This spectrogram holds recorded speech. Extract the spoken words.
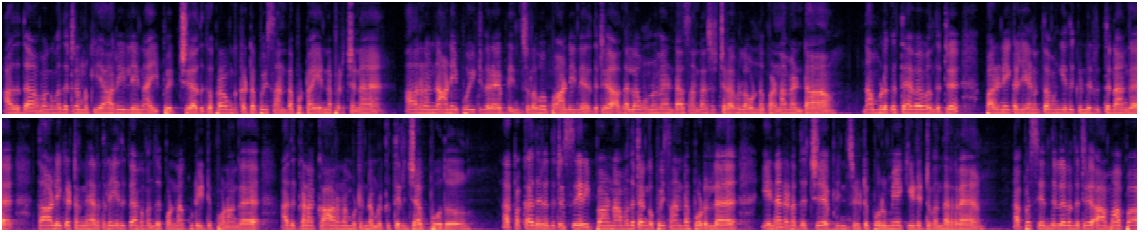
அதுதான் அவங்க வந்துட்டு நமக்கு யாரும் இல்லைன்னு ஆகி போயிடுச்சு அதுக்கப்புறம் அவங்க கிட்ட போய் சண்டை போட்டால் என்ன பிரச்சனை? அதனால் நானே போயிட்டு வரேன் அப்படின்னு சொல்லவும் பாண்டியன் இருந்துட்டு அதெல்லாம் ஒன்றும் வேண்டாம் சண்டை சச்சரவெல்லாம் ஒன்றும் பண்ண வேண்டாம். நம்மளுக்கு தேவை வந்துட்டு பழனி கல்யாணத்தை அவங்க எதுக்கு நிறுத்தினாங்க? தாலி கட்டுற நேரத்தில் எதுக்காக வந்து பொண்ணை கூட்டிகிட்டு போனாங்க? அதுக்கான காரணம் மட்டும் நம்மளுக்கு தெரிஞ்சால் போதும். அப்போ கதிர் வந்துட்டு சரிப்பா நான் வந்துட்டு அங்கே போய் சண்டை போடல. என்ன நடந்துச்சு அப்படின்னு சொல்லிட்டு பொறுமையாக கேட்டுட்டு வந்துடுறேன். அப்போ செந்தில் இருந்துட்டு ஆமாப்பா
